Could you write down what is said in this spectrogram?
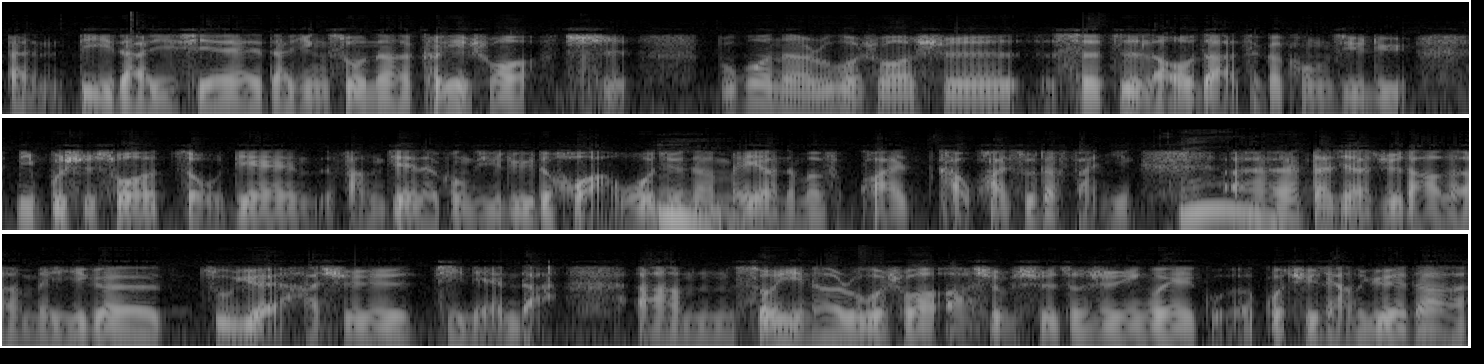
本地的一些的因素呢？可以说是。不过呢，如果说是写字楼的这个空置率，你不是说酒店房间的空置率的话，我觉得没有那么快快快速的反应。呃，大家也知道了，每一个住月还是几年的，嗯，所以呢，如果说啊，是不是就是因为过过去两个月的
